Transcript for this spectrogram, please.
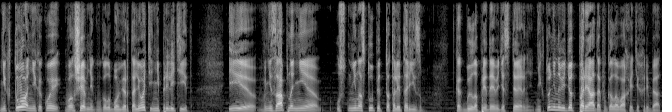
никто, никакой волшебник в голубом вертолете не прилетит. И внезапно не, не наступит тоталитаризм, как было при Дэвиде Стерне. Никто не наведет порядок в головах этих ребят.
